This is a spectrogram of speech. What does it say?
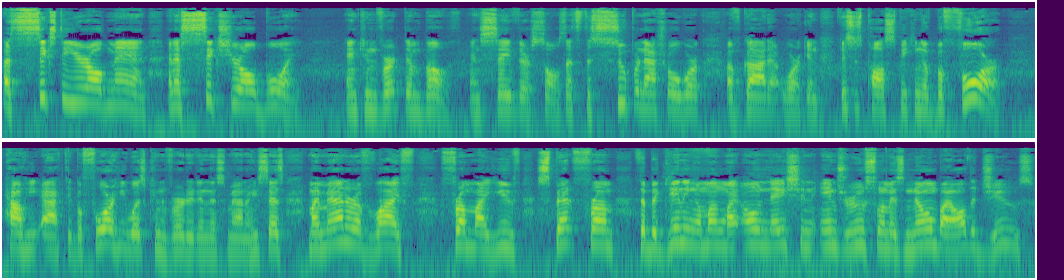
a 60 year old man and a six year old boy and convert them both and save their souls. That's the supernatural work of God at work. And this is Paul speaking of before how he acted, before he was converted in this manner. He says, My manner of life from my youth, spent from the beginning among my own nation in Jerusalem, is known by all the Jews.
